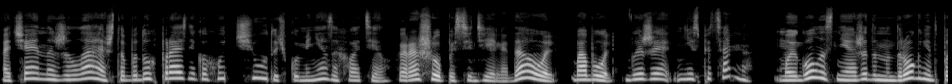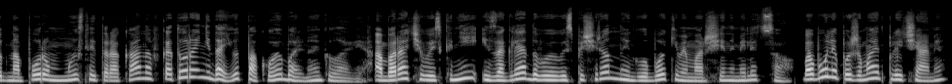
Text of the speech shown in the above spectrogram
отчаянно желая, чтобы дух праздника хоть чуточку меня захватил. Хорошо посидели, да, Оль? Бабуль, вы же не специально? Мой голос неожиданно дрогнет под напором мыслей тараканов, которые не дают покоя больной голове. Оборачиваюсь к ней и заглядываю в испещренное глубокими морщинами лицо. Бабуля пожимает плечами,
